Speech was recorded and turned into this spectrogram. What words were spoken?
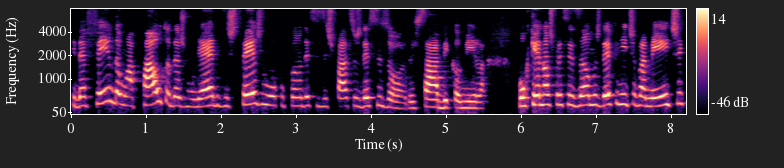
que defendam a pauta das mulheres estejam ocupando esses espaços decisórios, sabe, Camila? Porque nós precisamos definitivamente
